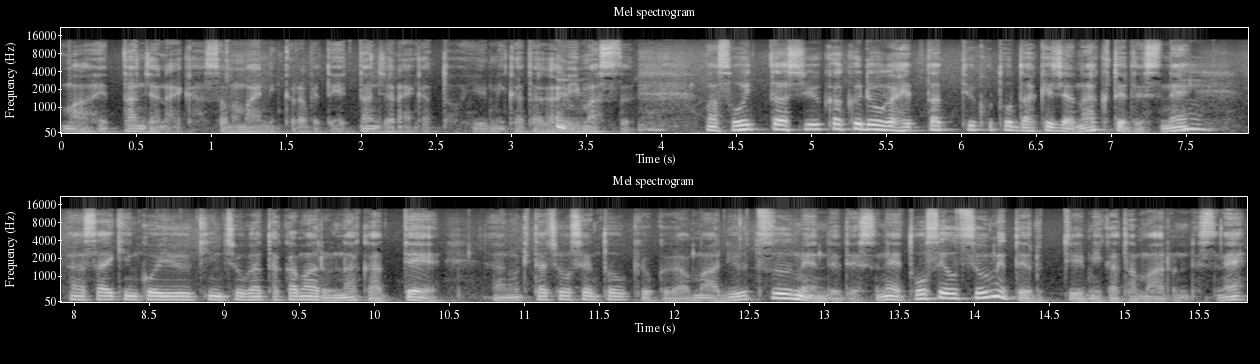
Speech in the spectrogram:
まあ減ったんじゃないかその前に比べて減ったんじゃないかという見方があります。まあそういった収穫量が減ったっていうことだけじゃなくてですね、最近こういう緊張が高まる中であの北朝鮮当局がまあ流通面でですね統制を強めているっていう見方もあるんですね。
